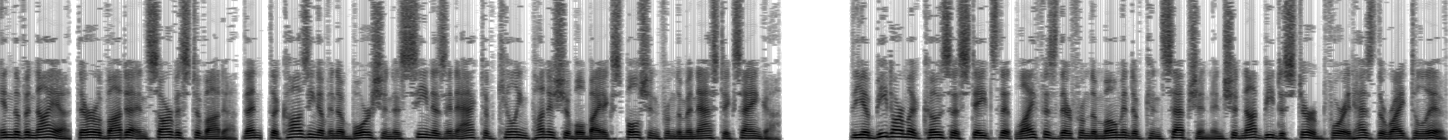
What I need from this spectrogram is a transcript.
In the Vinaya Theravada and Sarvastivada, then, the causing of an abortion is seen as an act of killing punishable by expulsion from the monastic sangha. The Abhidharma Kosa states that life is there from the moment of conception and should not be disturbed for it has the right to live.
